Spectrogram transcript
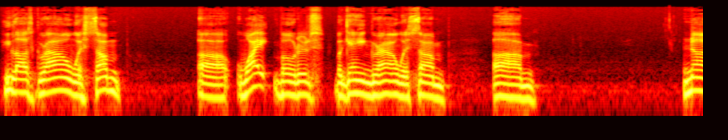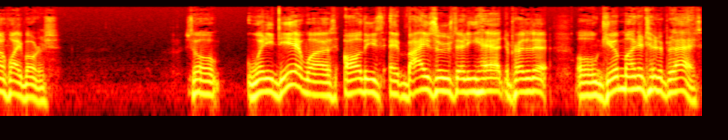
He lost ground with some uh, white voters, but gained ground with some um, non-white voters. So what he did was all these advisors that he had, the president, oh, give money to the blacks.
